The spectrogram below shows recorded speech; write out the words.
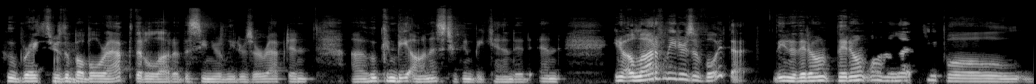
who break through the bubble wrap that a lot of the senior leaders are wrapped in, uh, who can be honest, who can be candid, and you know a lot of leaders avoid that. You know they don't they don't want to let people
